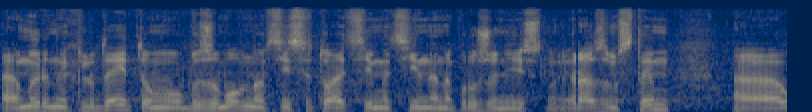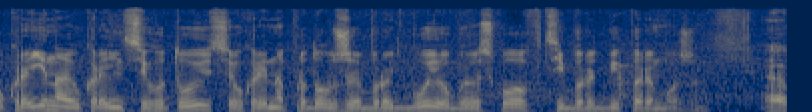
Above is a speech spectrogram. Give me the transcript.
мирних людей. Тому безумовно в цій ситуації емоційне напруження існує. Разом з тим, Україна і українці готуються. Україна продовжує боротьбу і обов'язково в цій боротьбі переможе. Е,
